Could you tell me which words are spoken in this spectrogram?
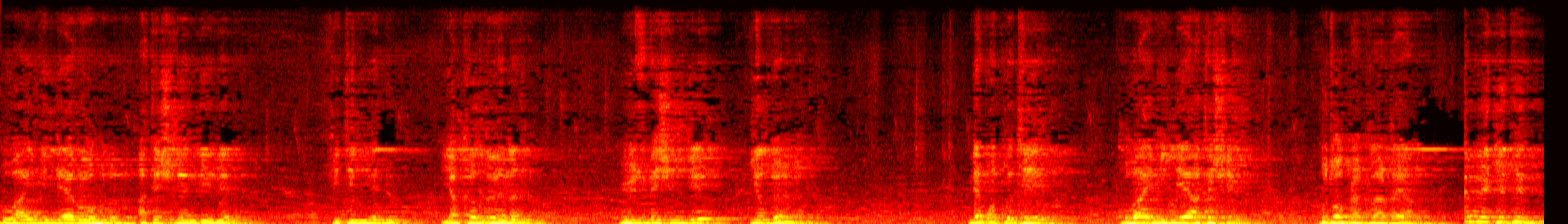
Kuvayi Milliye ruhunun ateşlendiğinin, fitilinin yakıldığının 105. yıl dönümü. Ne mutlu ki Kuvayi Milliye ateşi bu topraklarda yandı. memleketin,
